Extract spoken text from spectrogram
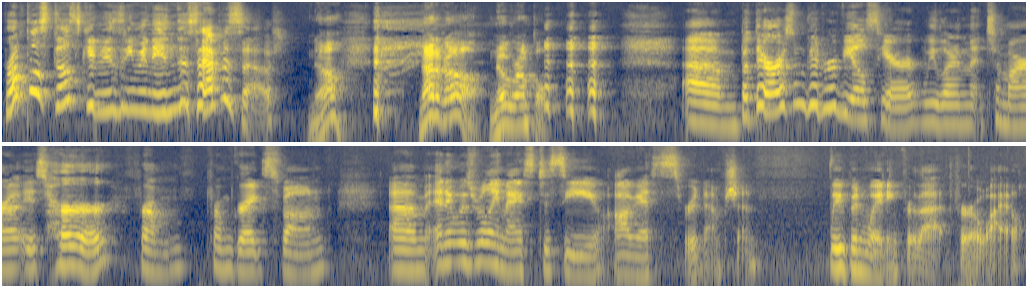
Rumpelstiltskin isn't even in this episode. No, not at all. No Rumple. Um, but there are some good reveals here. We learned that Tamara is her from from Greg's phone, um, and it was really nice to see August's redemption. We've been waiting for that for a while.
